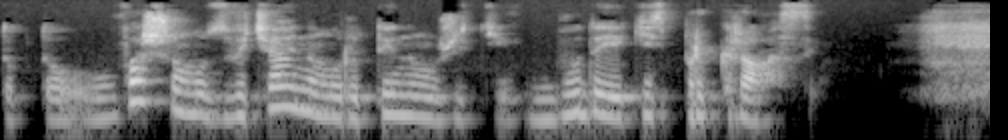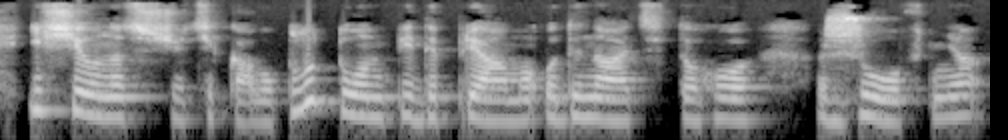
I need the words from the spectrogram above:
Тобто в вашому звичайному рутинному житті буде якісь прикраси. І ще у нас що цікаво, Плутон піде прямо 11 жовтня.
